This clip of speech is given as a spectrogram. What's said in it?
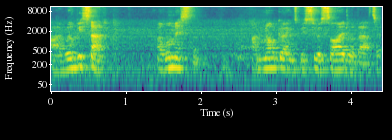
I will be sad. I will miss them. I'm not going to be suicidal about it.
